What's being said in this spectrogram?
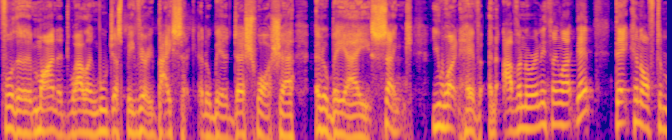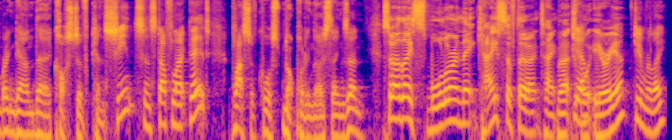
for the minor dwelling will just be very basic. It'll be a dishwasher, it'll be a sink. You won't have an oven or anything like that. That can often bring down the cost of consents and stuff like that. Plus, of course, not putting those things in. So are they smaller in that case if they don't take much more area? Generally.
